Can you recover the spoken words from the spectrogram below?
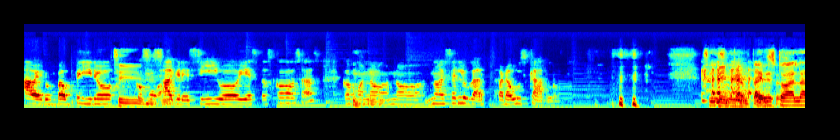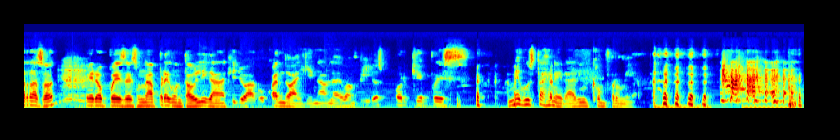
a ver un vampiro como agresivo y estas cosas, como no, no, no es el lugar para buscarlo. Sí, me encanta Tienes toda la razón, pero pues es una pregunta obligada que yo hago cuando alguien habla de vampiros, porque pues me gusta generar inconformidad.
